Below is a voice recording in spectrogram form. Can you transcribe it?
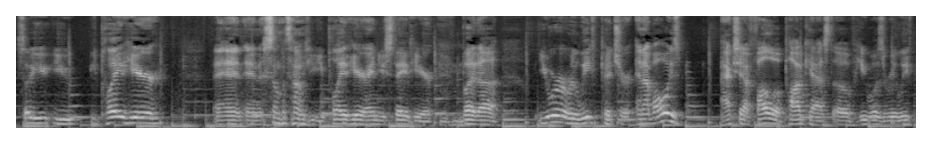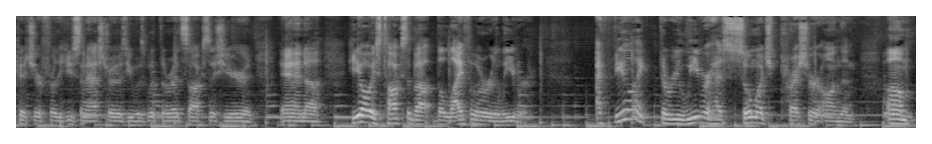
So you you, you played here and and sometimes you, you played here and you stayed here, mm-hmm. but uh, you were a relief pitcher, and I've always actually I follow a podcast of he was a relief pitcher for the Houston Astros. He was with the Red Sox this year, and and uh, he always talks about the life of a reliever. I feel like the reliever has so much pressure on them. Um,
